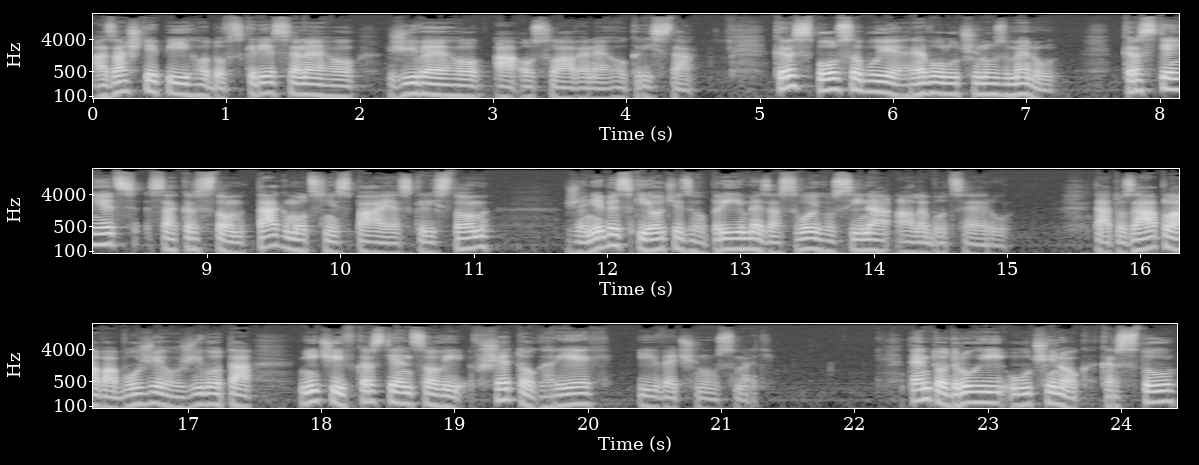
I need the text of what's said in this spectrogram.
a zaštepí ho do vzkrieseného, živého a osláveného Krista. Krst spôsobuje revolučnú zmenu. Krstenec sa krstom tak mocne spája s Kristom, že nebeský Otec ho príjme za svojho syna alebo dceru. Táto záplava Božieho života ničí v krstencovi všetok hriech i väčšnú smrť. Tento druhý účinok krstu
